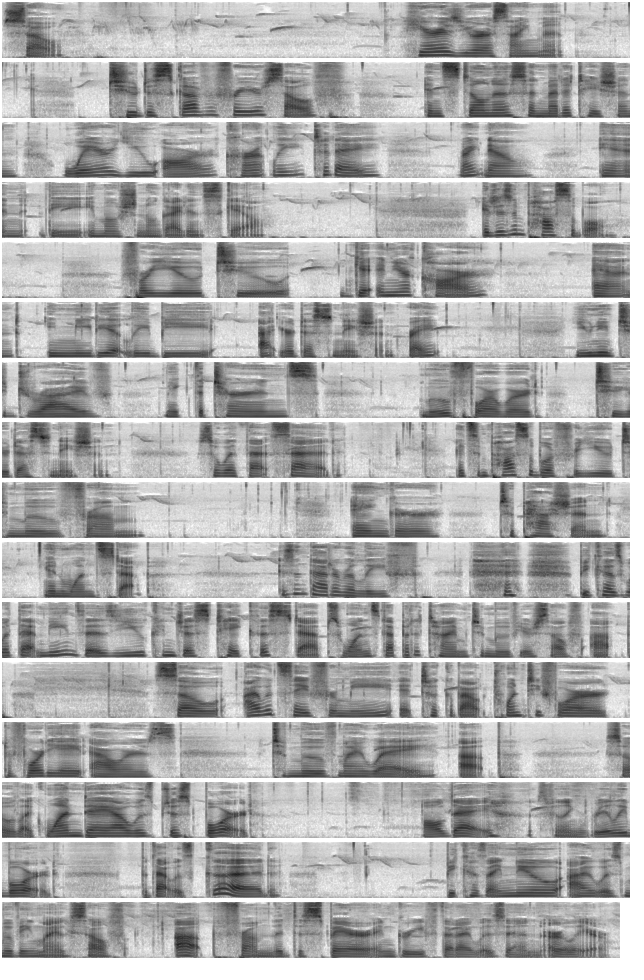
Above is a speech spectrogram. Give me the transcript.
So, here is your assignment to discover for yourself in stillness and meditation where you are currently today, right now, in the emotional guidance scale. It is impossible for you to get in your car and immediately be at your destination, right? You need to drive, make the turns, move forward to your destination. So, with that said, it's impossible for you to move from anger to passion in one step. Isn't that a relief? because what that means is you can just take the steps one step at a time to move yourself up. So I would say for me, it took about 24 to 48 hours to move my way up. So, like one day I was just bored all day. I was feeling really bored. But that was good because I knew I was moving myself up from the despair and grief that I was in earlier.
